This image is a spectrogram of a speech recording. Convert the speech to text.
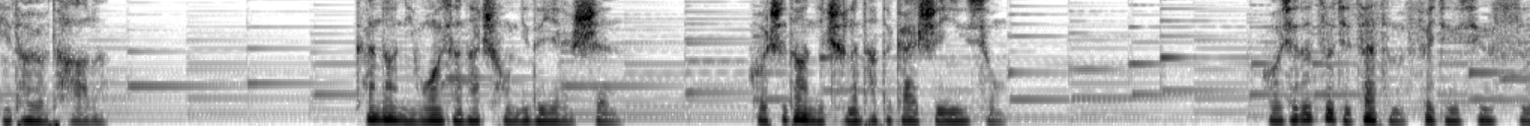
你都有他了。看到你望向他宠溺的眼神，我知道你成了他的盖世英雄。我觉得自己再怎么费尽心思，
